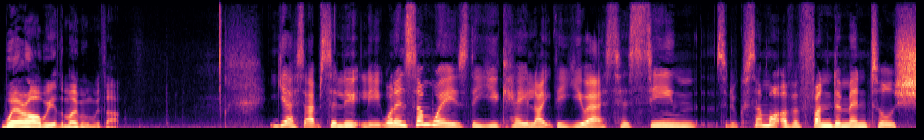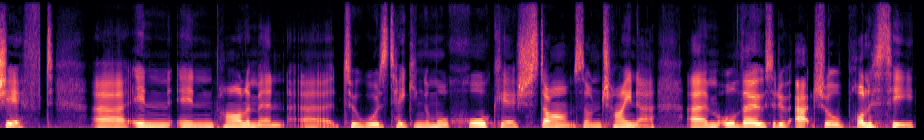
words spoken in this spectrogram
where are we at the moment with that? Yes, absolutely. Well, in some ways, the UK, like the US, has seen sort of somewhat of a fundamental shift uh, in in Parliament uh, towards taking a more hawkish stance on China. Um, although sort of actual policy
